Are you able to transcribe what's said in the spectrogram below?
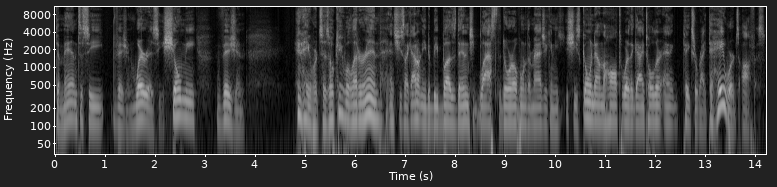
demand to see Vision. Where is he? Show me Vision. And Hayward says, okay, we'll let her in. And she's like, I don't need to be buzzed in. And she blasts the door open with her magic. And he, she's going down the hall to where the guy told her, and it takes her right to Hayward's office.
